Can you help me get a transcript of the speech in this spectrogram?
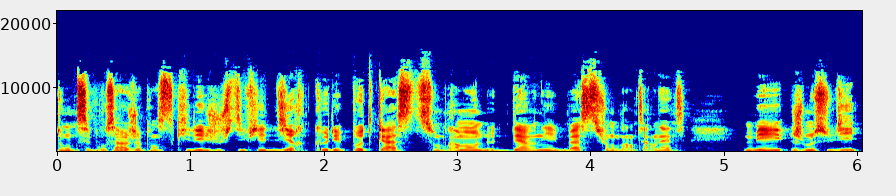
Donc c'est pour ça, je pense qu'il est justifié de dire que les podcasts sont vraiment le dernier bastion d'Internet. Mais je me suis dit,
